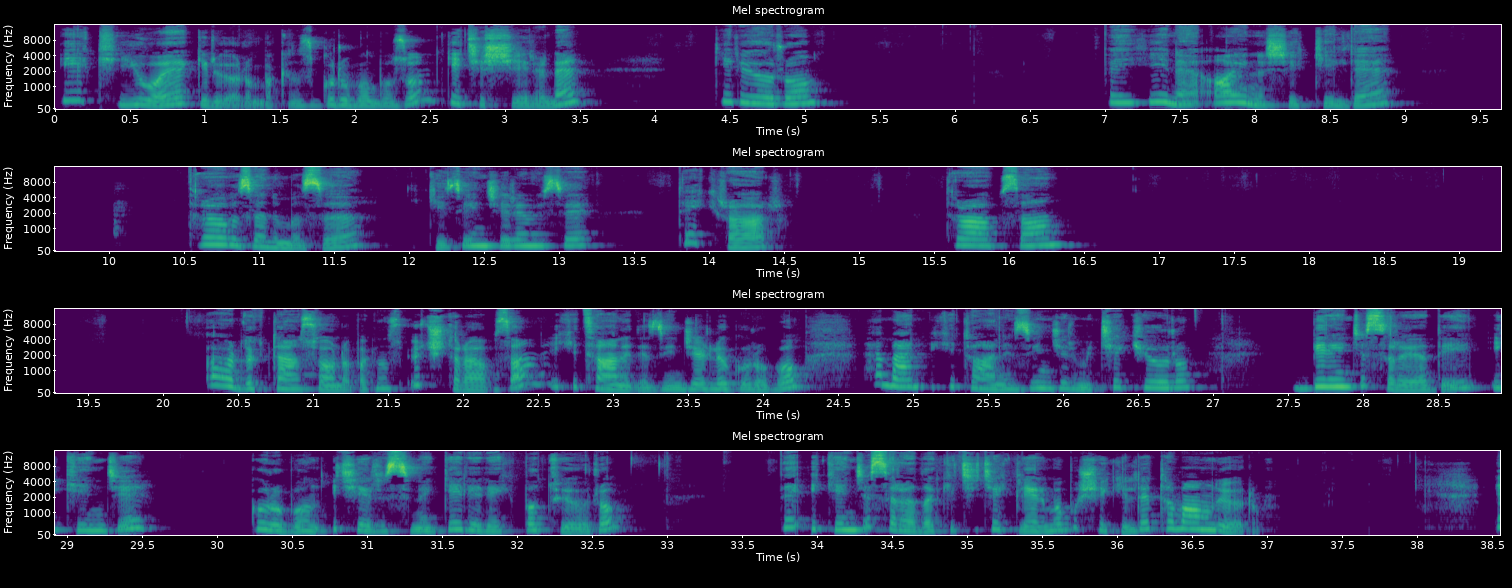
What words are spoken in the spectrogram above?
ilk yuvaya giriyorum. Bakınız grubumuzun geçiş yerine giriyorum. Ve yine aynı şekilde trabzanımızı, iki zincirimizi tekrar trabzan ördükten sonra bakınız 3 trabzan 2 tane de zincirli grubum hemen 2 tane zincirimi çekiyorum birinci sıraya değil ikinci grubun içerisine gelerek batıyorum ve ikinci sıradaki çiçeklerimi bu şekilde tamamlıyorum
